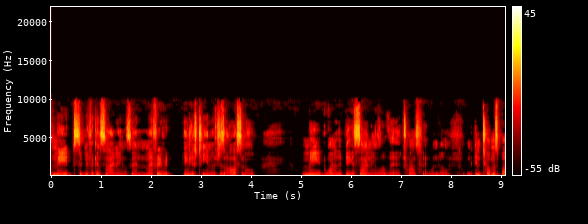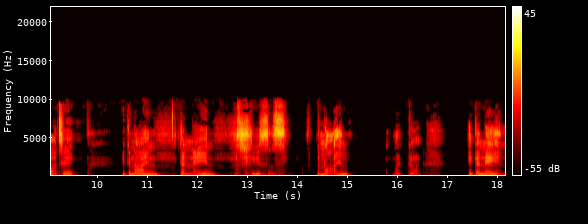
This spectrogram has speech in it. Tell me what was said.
made significant signings, and my favorite English team, which is Arsenal, made one of the biggest signings of the transfer window in Thomas Partey, a Ghanaian, Ghanaian, Jesus, Ghanaian, oh my God, a Ghanaian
